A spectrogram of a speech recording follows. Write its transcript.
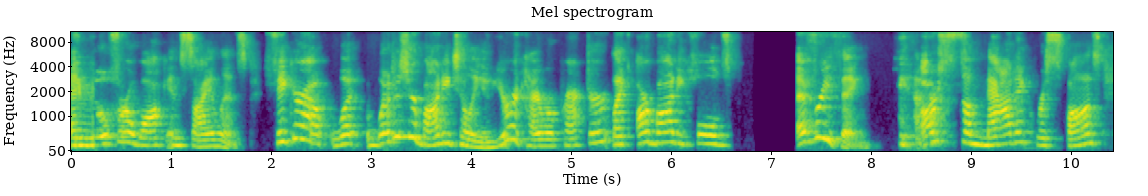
and mm-hmm. go for a walk in silence. Figure out what what is your body telling you? You're a chiropractor. Like our body holds everything. Yeah. Our somatic response,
